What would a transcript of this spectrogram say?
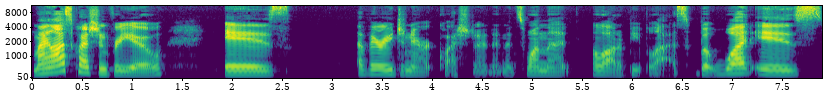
my last question for you is a very generic question, and it's one that a lot of people ask. But what is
